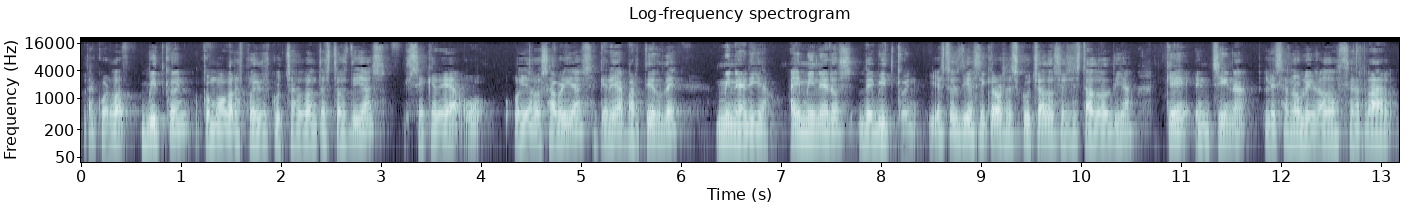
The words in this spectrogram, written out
¿De acuerdo? Bitcoin, como habrás podido escuchar durante estos días, se crea, o, ya lo sabrías, se crea a partir de minería. Hay mineros de Bitcoin. Y estos días sí que los he escuchado, si has estado al día, que en China les han obligado a cerrar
